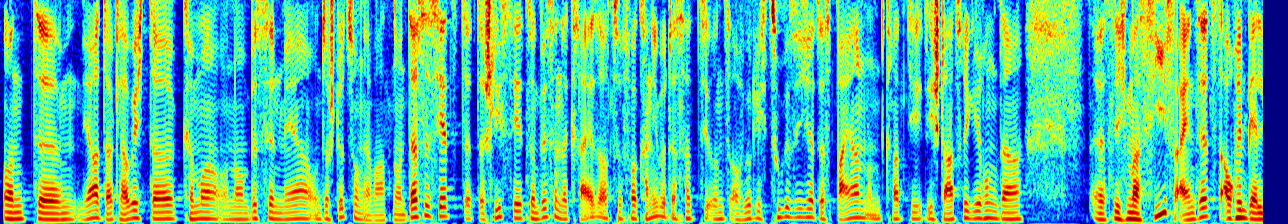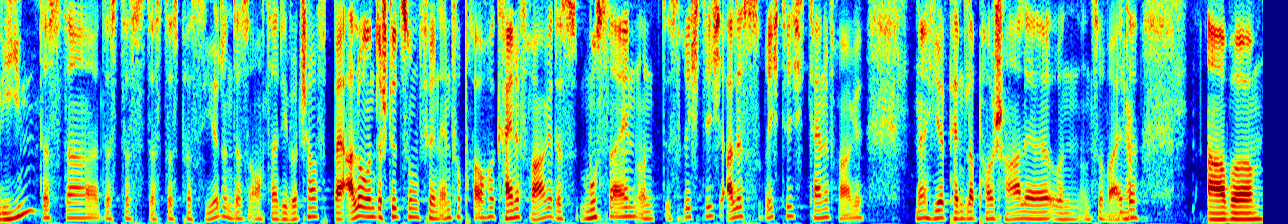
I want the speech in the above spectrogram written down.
Und ähm, ja, da glaube ich, da können wir noch ein bisschen mehr Unterstützung erwarten. Und das ist jetzt, da, da schließt sich jetzt so ein bisschen der Kreis auch zu Frau Kanniber, das hat sie uns auch wirklich zugesichert, dass Bayern und gerade die, die Staatsregierung da äh, sich massiv einsetzt, auch in Berlin, dass, da, dass, dass, dass das passiert und dass auch da die Wirtschaft bei aller Unterstützung für den Endverbraucher, keine Frage, das muss sein und ist richtig, alles richtig, keine Frage. Ne, hier Pendlerpauschale und, und so weiter. Ja. Aber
